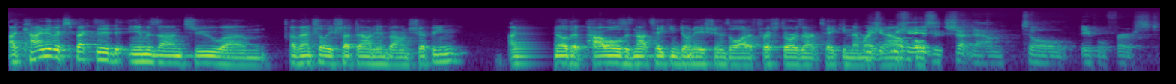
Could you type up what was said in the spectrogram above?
I kind of expected Amazon to um, eventually shut down inbound shipping. I know that Powell's is not taking donations. A lot of thrift stores aren't taking them right BK, now. BK isn't shut down till April 1st,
